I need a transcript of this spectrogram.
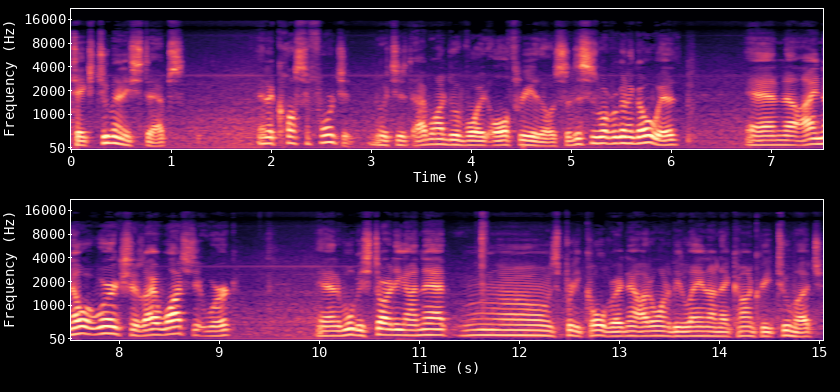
takes too many steps, and it costs a fortune, which is, I wanted to avoid all three of those. So this is what we're going to go with. And uh, I know it works because I watched it work. And we'll be starting on that. Mm, it's pretty cold right now. I don't want to be laying on that concrete too much.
